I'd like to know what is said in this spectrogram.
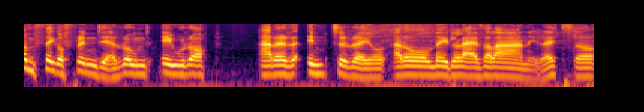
15 o ffrindiau rownd Ewrop ar yr interrail ar ôl wneud lefel A ni, right? So,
